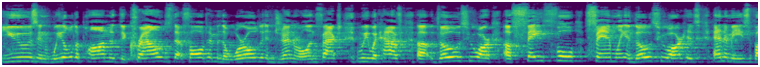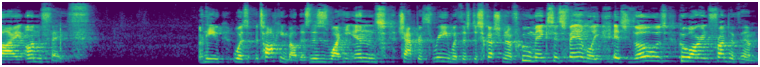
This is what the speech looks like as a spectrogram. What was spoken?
use and wield upon the crowds that followed him in the world in general. In fact, we would have uh, those who are a faithful family and those who are his enemies by unfaith. And he was talking about this. This is why he ends chapter 3 with this discussion of who makes his family. It's those who are in front of him.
